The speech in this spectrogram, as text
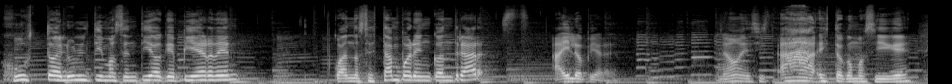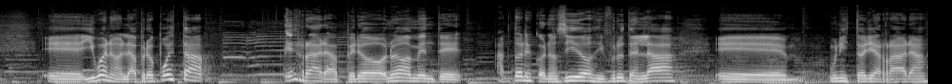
Justo el último sentido que pierden, cuando se están por encontrar, ahí lo pierden. ¿No? Decís, ah, esto cómo sigue. Eh, y bueno, la propuesta es rara, pero nuevamente, actores conocidos, disfrútenla. Eh, una historia rara.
